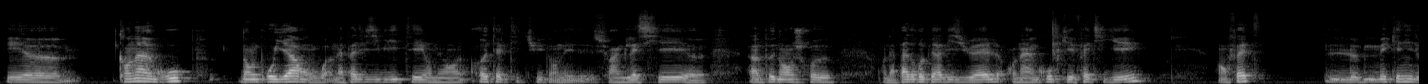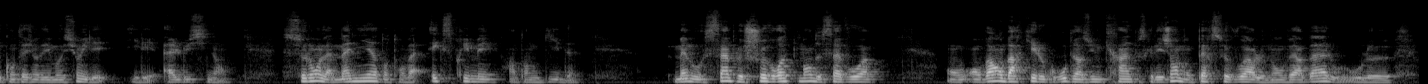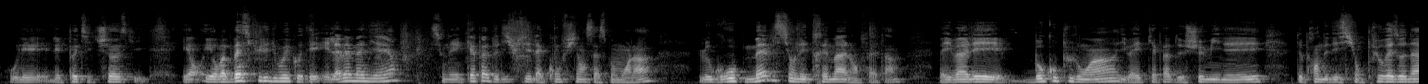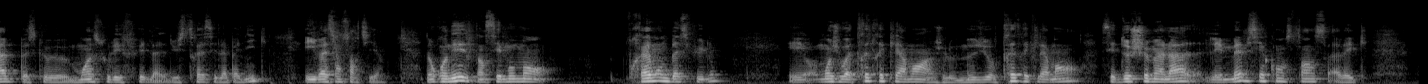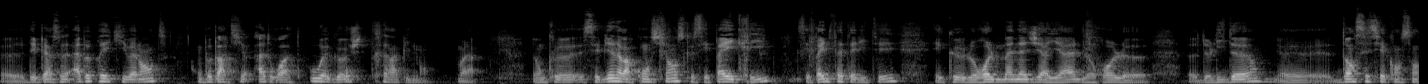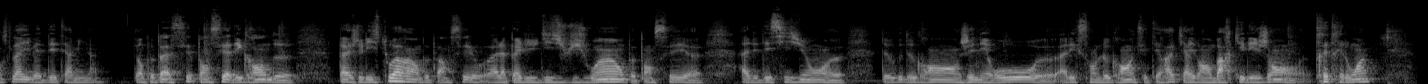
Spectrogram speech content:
Et euh, quand on a un groupe dans le brouillard, on n'a pas de visibilité, on est en haute altitude, on est sur un glacier euh, un peu dangereux, on n'a pas de repère visuel, on a un groupe qui est fatigué. En fait, le mécanisme de contagion d'émotions, il est, il est hallucinant. Selon la manière dont on va exprimer en tant que guide, même au simple chevrotement de sa voix, on, va embarquer le groupe dans une crainte, parce que les gens vont percevoir le non-verbal ou, le, ou les, petites choses, et, on, va basculer du mauvais côté. Et de la même manière, si on est capable de diffuser de la confiance à ce moment-là, le groupe, même si on est très mal en fait, hein, bah, il va aller beaucoup plus loin, il va être capable de cheminer, de prendre des décisions plus raisonnables, parce que moins sous l'effet du stress et de la panique, et il va s'en sortir. Donc on est dans ces moments vraiment de bascule, et moi, je vois très très clairement, hein, je le mesure très très clairement, ces deux chemins-là, les mêmes circonstances avec euh, des personnes à peu près équivalentes, on peut partir à droite ou à gauche très rapidement. Voilà. Donc euh, c'est bien d'avoir conscience que c'est pas écrit, c'est pas une fatalité, et que le rôle managérial, le rôle euh, de leader, dans ces circonstances-là, il va être déterminant. On peut penser à des grandes de l'histoire. Hein. On peut penser à l'appel du 18 juin, on peut penser euh, à des décisions euh, de, grands généraux, euh, Alexandre le Grand, etc., qui arrivent à embarquer des gens très très loin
